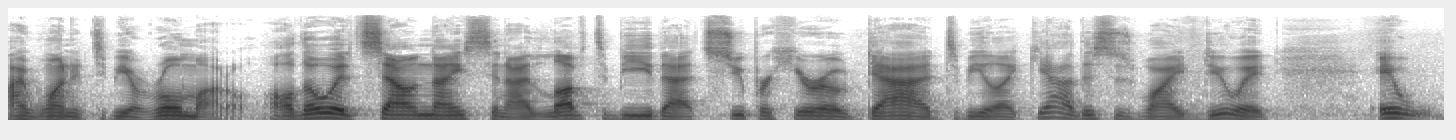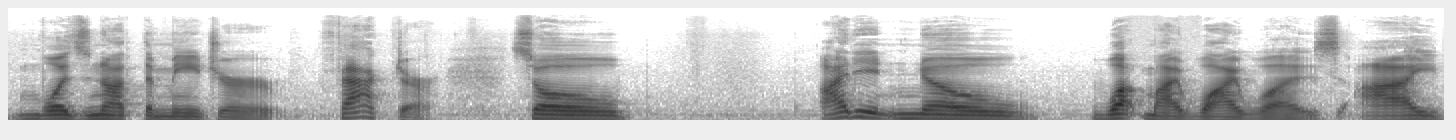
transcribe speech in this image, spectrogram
I wanted to be a role model. Although it sound nice and I love to be that superhero dad to be like, yeah, this is why I do it. It was not the major factor. So I didn't know what my why was. I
